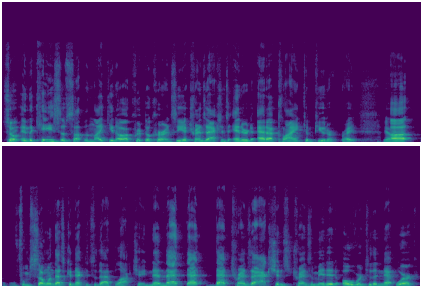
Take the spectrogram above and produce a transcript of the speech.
So right. in the case of something like you know a cryptocurrency, a transaction's entered at a client computer, right? Yep. Uh, from someone that's connected to that blockchain. Then that that that transaction's transmitted over to the network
